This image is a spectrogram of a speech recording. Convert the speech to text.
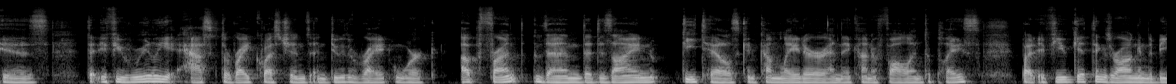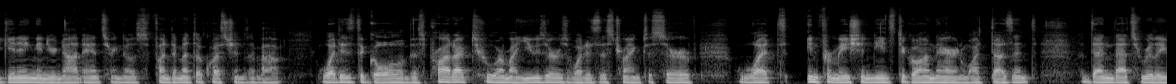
is that if you really ask the right questions and do the right work up front then the design details can come later and they kind of fall into place. But if you get things wrong in the beginning and you're not answering those fundamental questions about what is the goal of this product? Who are my users? What is this trying to serve? What information needs to go on there and what doesn't? Then that's really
